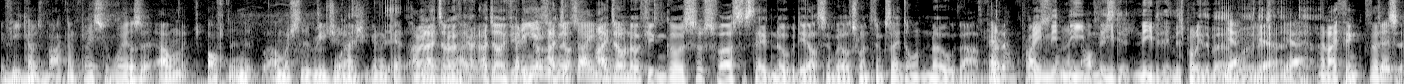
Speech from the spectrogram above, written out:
If he comes back and plays for Wales, how much often? How much is the region actually going to get? I mean, I don't know. If, I don't know if you but can. Go, I don't. signing. I don't know if you can go so far as to say nobody else in Wales wants him because I don't know that. Depend but on I price. mean, doesn't it, needed, needed him is probably the better Yeah, word. Yeah, isn't yeah. I mean, I think that uh,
